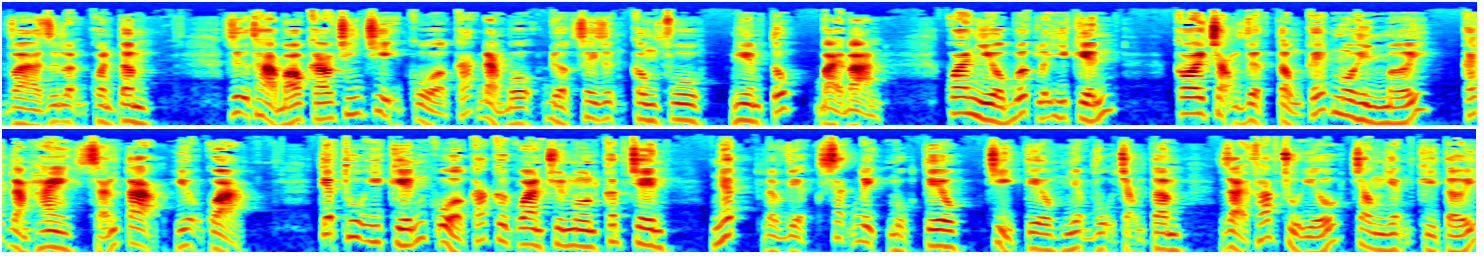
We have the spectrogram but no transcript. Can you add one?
và dư luận quan tâm. Dự thảo báo cáo chính trị của các đảng bộ được xây dựng công phu, nghiêm túc, bài bản, qua nhiều bước lấy ý kiến, coi trọng việc tổng kết mô hình mới, cách làm hay, sáng tạo, hiệu quả, tiếp thu ý kiến của các cơ quan chuyên môn cấp trên, nhất là việc xác định mục tiêu, chỉ tiêu, nhiệm vụ trọng tâm, giải pháp chủ yếu trong nhiệm kỳ tới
